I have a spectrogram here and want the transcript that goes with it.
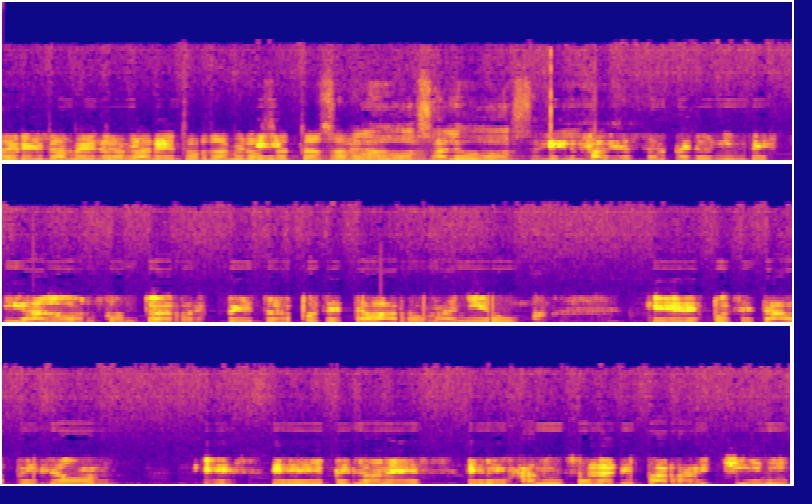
directamente, acá Néstor también los está saludando. Saludos, saludos. Eh, Fabio Serpa era un investigador, con todo el respeto. Después estaba Romaniuk, que después estaba Pelón, que es eh, Pelón es eh, Benjamín Solari Parravicini,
